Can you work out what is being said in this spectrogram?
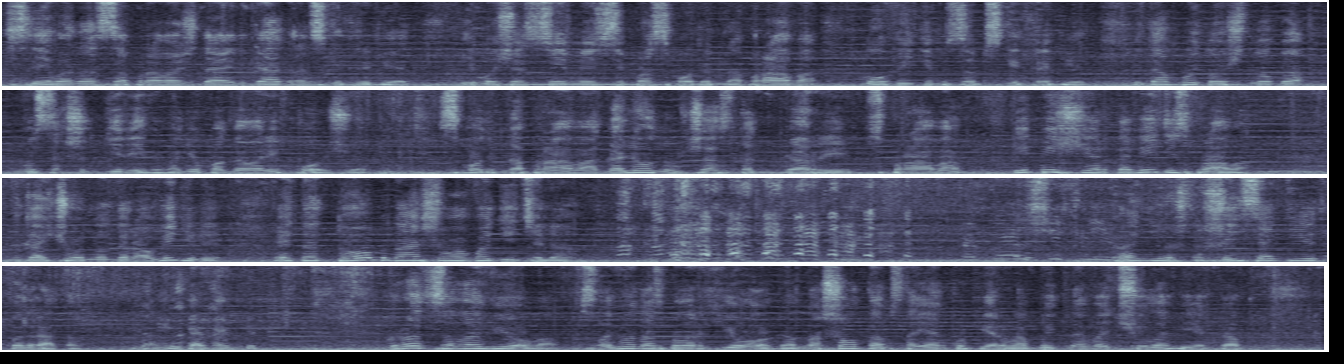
Слева нас сопровождает Гагранский хребет. И мы сейчас все вместе посмотрим направо, мы увидим Зыбский хребет. И там будет очень много высохших деревьев, о нем поговорим позже. Смотрим направо, оголенный участок горы справа. И пещерка, видите справа? Такая черная дыра, увидели? Это дом нашего водителя. Какой счастливый. Конечно, 69 квадратов. Да. Грот Соловьева. Соловьев у нас был археологом. Нашел там стоянку первобытного человека.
